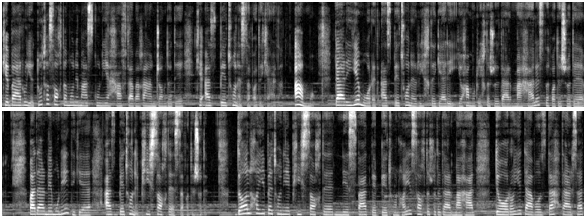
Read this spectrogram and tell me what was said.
که بر روی دو تا ساختمان مسکونی هفت طبقه انجام داده که از بتون استفاده کردن. اما در یه مورد از بتون ریختگری یا همون ریخته شده در محل استفاده شده و در نمونه دیگه از بتون پیش ساخته استفاده شده. دال های بتونی پیش ساخته نسبت به بتون های ساخته شده در محل دارای 12 درصد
